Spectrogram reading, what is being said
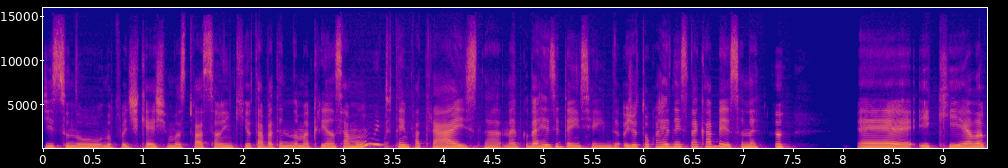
disso no, no podcast, uma situação em que eu tava atendendo uma criança há muito tempo atrás, na, na época da residência ainda. Hoje eu tô com a residência na cabeça, né? É, e que ela,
